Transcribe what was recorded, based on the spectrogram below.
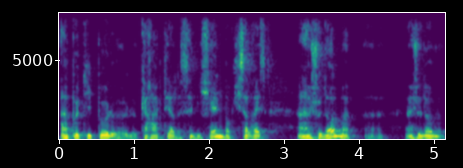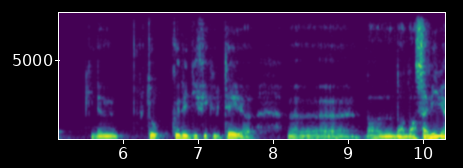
un, petit peu le, caractère de Saint-Michel, donc il s'adresse à un jeune homme, un jeune homme qui n'a eu plutôt que des difficultés dans, sa vie,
